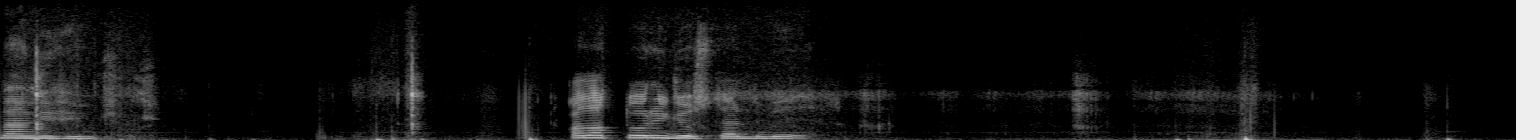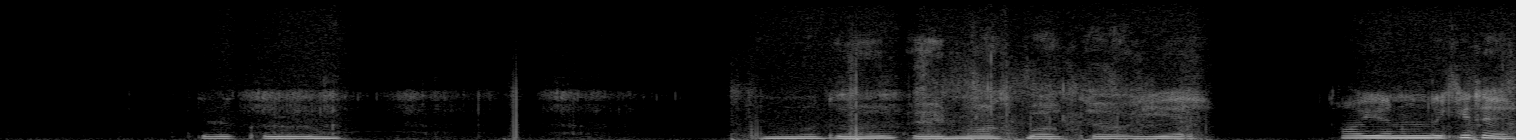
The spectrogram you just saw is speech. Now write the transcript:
Ben VIP'im çünkü. Allah doğruyu gösterdi beyler. Direkt kırıyorum. Anladım. Elmas baktı. Ye. Ha yanımdaki de.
